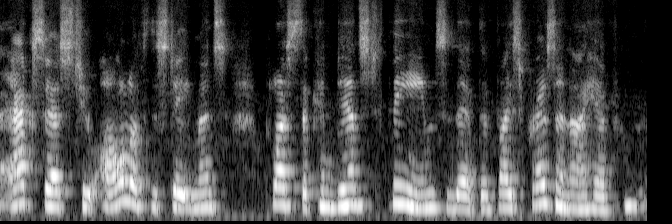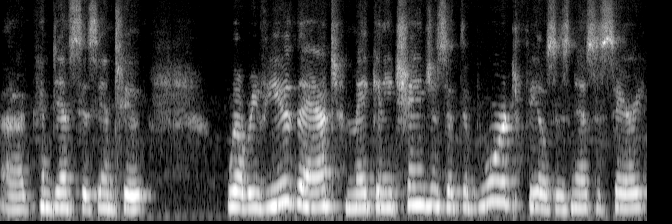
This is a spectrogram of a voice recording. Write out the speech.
access to all of the statements plus the condensed themes that the vice president and I have uh, condensed this into We'll review that, make any changes that the board feels is necessary,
